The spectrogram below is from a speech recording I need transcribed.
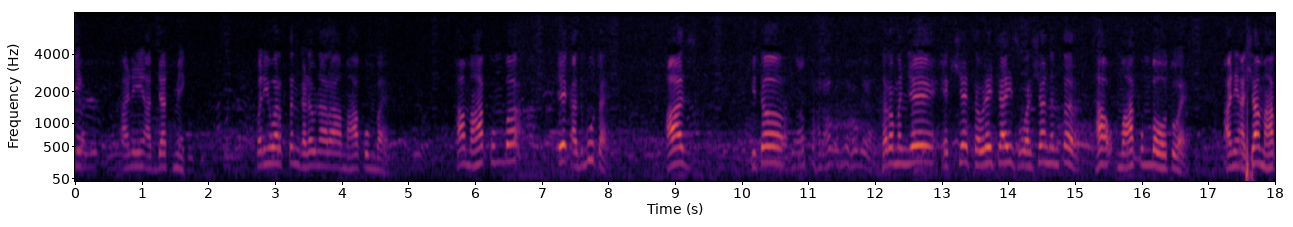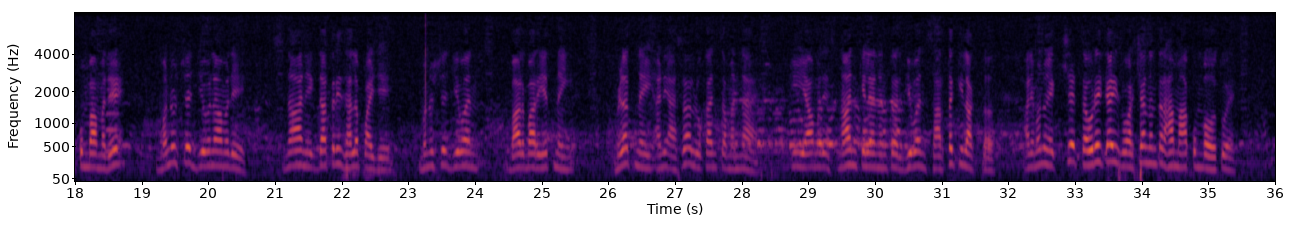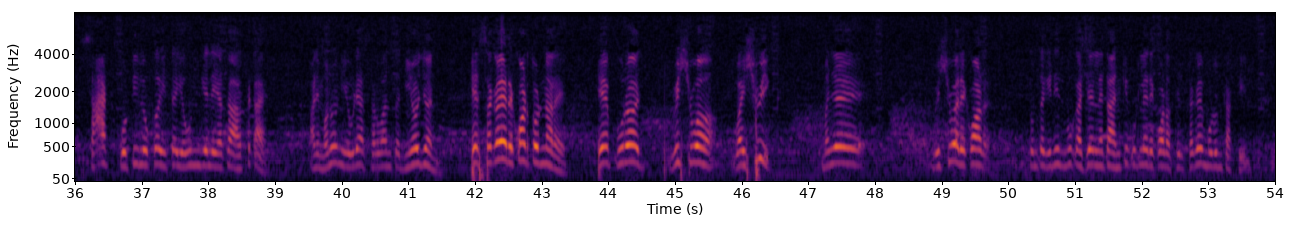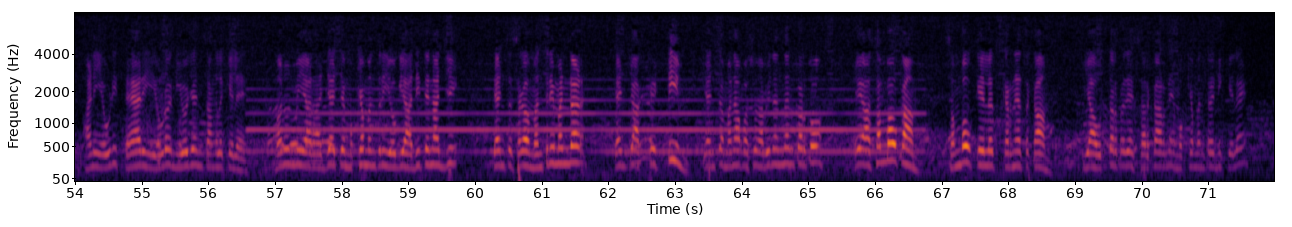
आणि आध्यात्मिक परिवर्तन घडवणारा महाकुंभ आहे. हा महाकुंभ एक अद्भुत आहे. आज इथं खरं म्हणजे एकशे चौवेचाळीस वर्षानंतर हा महाकुंभ होतो आहे. आणि अशा महाकुंभामध्ये मनुष्य जीवनामध्ये स्नान एकदा तरी झालं पाहिजे. मनुष्य जीवन बार बार येत नाही मिळत नाही आणि असं लोकांचं म्हणणं आहे. की यामध्ये स्नान केल्यानंतर जीवन सार्थकी लागतं. आणि म्हणून एकशे चौवेचाळीस वर्षानंतर हा महाकुंभ होतोय. साठ कोटी लोक इथं येऊन गेले याचा अर्थ काय? आणि म्हणून एवढ्या सर्वांचं नियोजन हे सगळे रेकॉर्ड तोडणार आहे. हे पुरं विश्व वैश्विक म्हणजे विश्व रेकॉर्ड तुमचं गिनीज बुक असेल नाही तर आणखी कुठले रेकॉर्ड असतील सगळे मोडून टाकतील. आणि एवढी तयारी एवढं नियोजन चांगलं केलं आहे म्हणून मी या राज्याचे मुख्यमंत्री योगी आदित्यनाथजी त्यांचं सगळं मंत्रिमंडळ त्यांची अख्खी टीम यांचं मनापासून अभिनंदन करतो. हे असंभव काम संभव केलं करण्याचं काम या उत्तर प्रदेश सरकारने मुख्यमंत्र्यांनी केलं आहे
